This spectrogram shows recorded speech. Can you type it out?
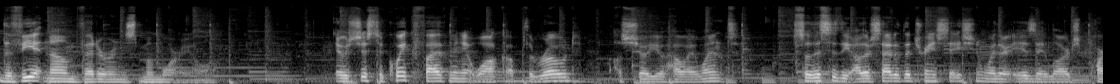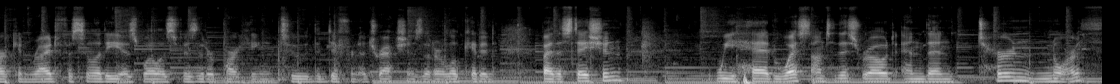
the Vietnam Veterans Memorial. It was just a quick five minute walk up the road. I'll show you how I went. So this is the other side of the train station where there is a large park and ride facility as well as visitor parking to the different attractions that are located by the station. We head west onto this road and then turn north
